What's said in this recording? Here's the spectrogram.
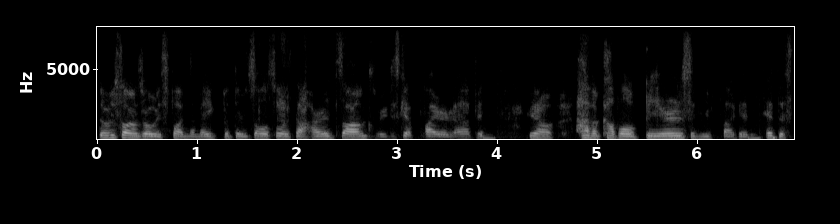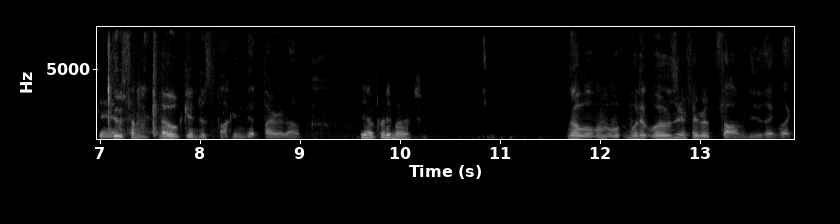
those songs are always fun to make, but there's also like the hard songs where you just get fired up and you know have a couple of beers and you fucking hit the stand. Do some coke and just fucking get fired up. Yeah, pretty much. No, what, what, what was your favorite song? Do you think like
